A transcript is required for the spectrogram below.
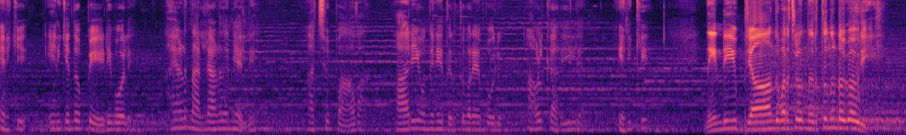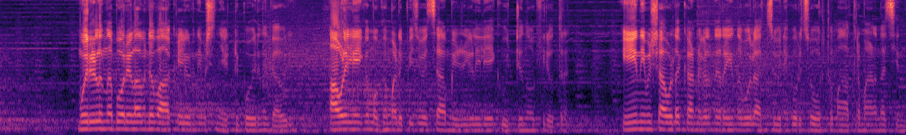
എനിക്ക് എനിക്കെന്തോ പേടി പോലെ. അയാൾ നല്ല ആൾ തന്നെയല്ലേ? അച്ചു പാവ. ആരെയും ഒന്നിനെ എതിർത്ത് പറയാൻ പോലും അവൾക്കറിയില്ല. എനിക്ക് നിന്റെ ഈ ഭ്രാന്ത് പറച്ചു നിർത്തുന്നുണ്ടോ ഗൗരി? മുരളുന്ന പോലെയുള്ള അവന്റെ വാക്കുകളിൽ ഒരു നിമിഷം ഞെട്ടിപ്പോയിരുന്ന ഗൗരി. അവളിലേക്ക് മുഖം അടുപ്പിച്ചു വെച്ച ആ മിഴികളിലേക്ക് ഉറ്റുനോക്കി രുദ്രൻ. ഈ നിമിഷം അവളുടെ കണ്ണുകൾ നിറയുന്ന പോലെ അച്ചുവിനെ കുറിച്ച് ഓർത്ത് മാത്രമാണെന്ന ചിന്ത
